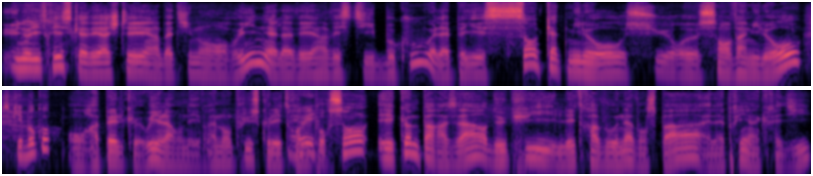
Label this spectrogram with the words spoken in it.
Une auditrice qui avait acheté un bâtiment en ruine, elle avait investi beaucoup, elle a payé 104 000 euros sur euh, 120 000 euros. Ce qui est beaucoup. On rappelle que oui, là, on est vraiment plus que les Eh oui. 30%. Et comme par hasard, depuis, les travaux n'avancent pas, elle a pris un crédit,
